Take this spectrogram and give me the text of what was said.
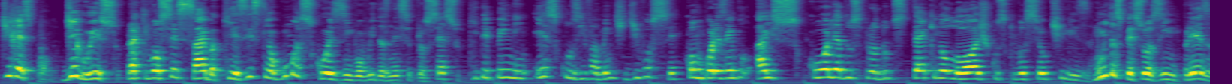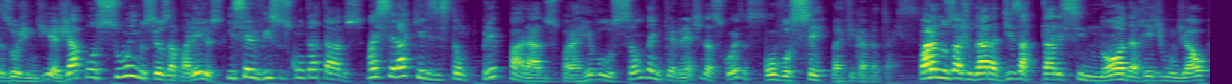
Te respondo. Digo isso para que você saiba que existem algumas coisas envolvidas nesse processo que dependem exclusivamente de você, como por exemplo a escolha dos produtos tecnológicos que você utiliza. Muitas pessoas e empresas hoje em dia já possuem nos seus aparelhos e serviços contratados. Mas será que eles estão preparados para a revolução da internet das coisas? Ou você vai ficar para trás? Para nos ajudar a desatar esse nó da rede mundial,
